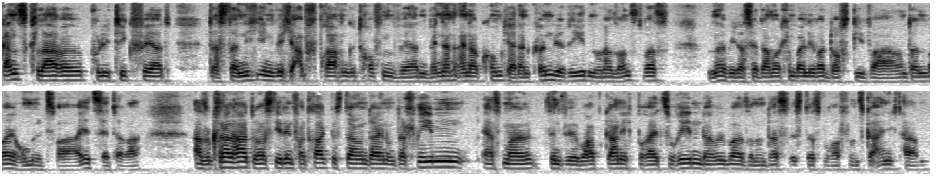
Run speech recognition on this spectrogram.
ganz klare Politik fährt, dass da nicht irgendwelche Absprachen getroffen werden. Wenn dann einer kommt, ja, dann können wir reden oder sonst was, ne, wie das ja damals schon bei Lewandowski war und dann bei Hummels war, etc. Also knallhart, du hast dir den Vertrag bis da und dahin unterschrieben. Erstmal sind wir überhaupt gar nicht bereit zu reden darüber, sondern das ist das, worauf wir uns geeinigt haben.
